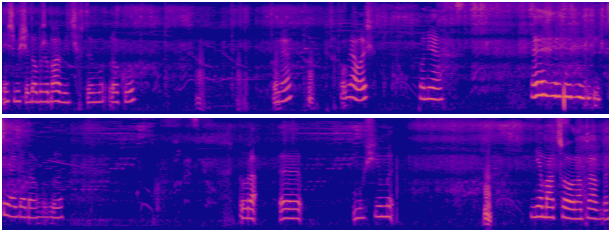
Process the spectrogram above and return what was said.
Mieliśmy się dobrze bawić w tym roku. Co nie? Zapomniałeś? To nie. Co ja gadam w ogóle? Dobra. E, musimy... Nie ma co, naprawdę.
